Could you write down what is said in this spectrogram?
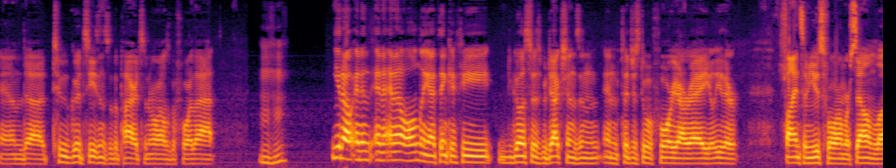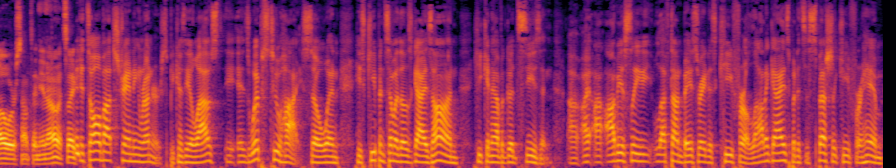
and uh, two good seasons with the Pirates and Royals before that. Mm-hmm. You know, and and and only I think if he goes to his projections and and pitches to a four ERA, you'll either find some use for him or sell him low or something. You know, it's like It's all about stranding runners because he allows his whip's too high. So when he's keeping some of those guys on, he can have a good season. Uh, I, I, obviously, left on base rate is key for a lot of guys, but it's especially key for him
